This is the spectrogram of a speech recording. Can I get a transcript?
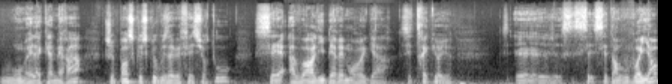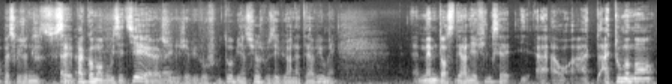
où on met la caméra. Je pense que ce que vous avez fait surtout, c'est avoir libéré mon regard. C'est très curieux. Euh, c'est en vous voyant, parce que je ne savais pas comment vous étiez. euh, j'ai- Ouais. J'ai vu vos photos, bien sûr, je vous ai vu en interview, mais même dans ce dernier film, à, à- à tout moment,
